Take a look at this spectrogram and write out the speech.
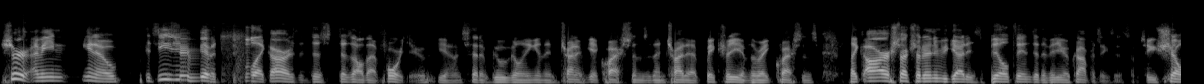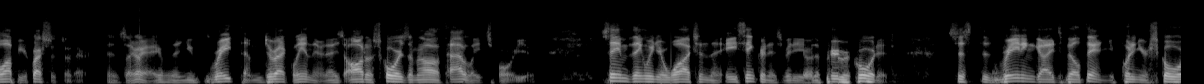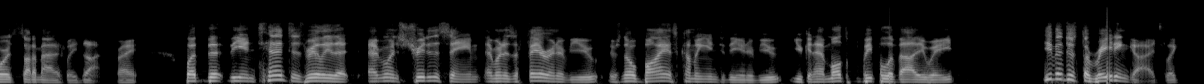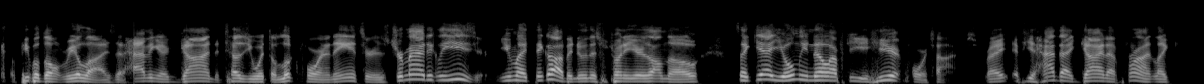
Sure. I mean, you know, it's easier if you have a tool like ours that just does all that for you, you know, instead of Googling and then trying to get questions and then try to make sure you have the right questions. Like our structured interview guide is built into the video conferencing system. So you show up, your questions are there. And it's like, okay, and then you rate them directly in there. There's auto scores them and auto tabulates for you. Same thing when you're watching the asynchronous video the pre-recorded. It's just the rating guide's built in. You put in your scores, it's automatically done, right? But the, the intent is really that everyone's treated the same. Everyone has a fair interview. There's no bias coming into the interview. You can have multiple people evaluate. Even just the rating guides, like people don't realize that having a guide that tells you what to look for in an answer is dramatically easier. You might think, oh, I've been doing this for 20 years, I'll know. It's like, yeah, you only know after you hear it four times, right? If you had that guide up front, like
